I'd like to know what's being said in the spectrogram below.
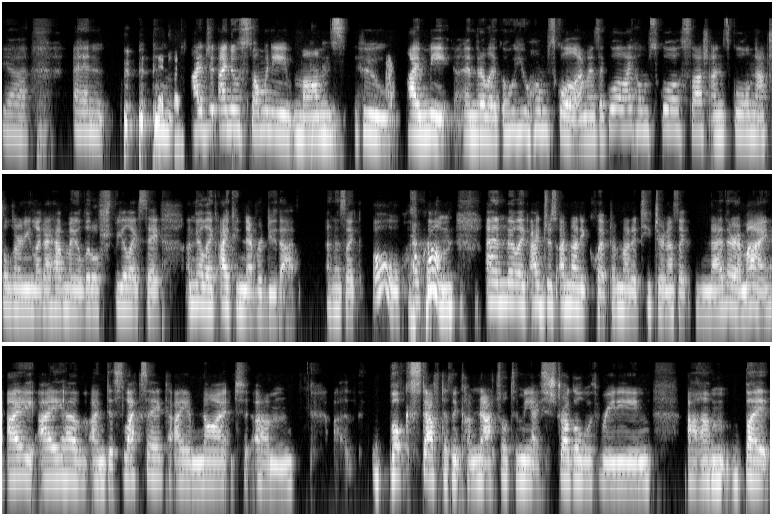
Yeah. Hmm. And I, I know so many moms who I meet and they're like, oh, you homeschool. And I was like, well, I homeschool slash unschool natural learning. Like I have my little spiel I say, and they're like, I could never do that. And I was like, oh, how come? and they're like, I just, I'm not equipped. I'm not a teacher. And I was like, neither am I. I, I have, I'm dyslexic. I am not, um, book stuff doesn't come natural to me. I struggle with reading um, but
